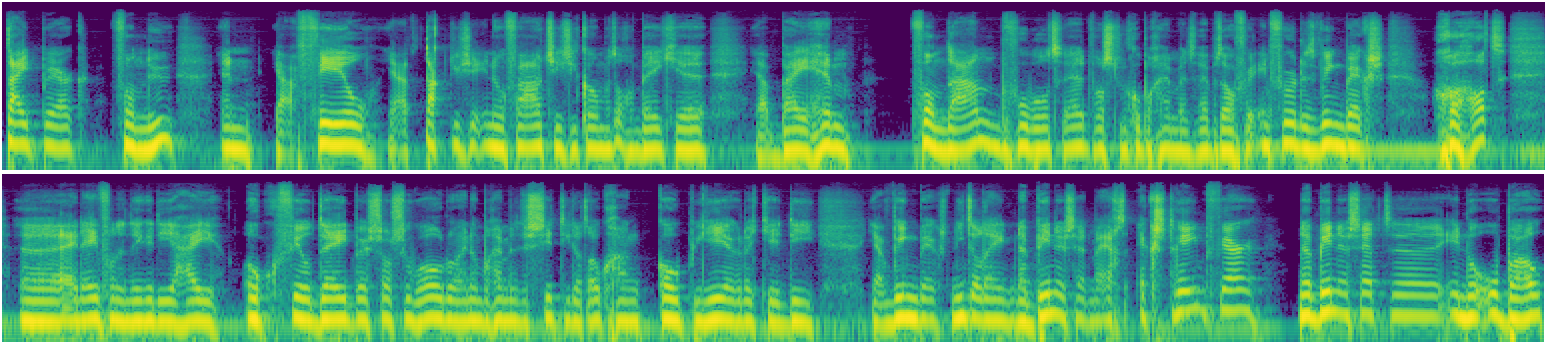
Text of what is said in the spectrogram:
tijdperk van nu. En ja, veel ja, tactische innovaties die komen toch een beetje ja, bij hem vandaan. Bijvoorbeeld, het was natuurlijk op een gegeven moment, we hebben het over inverted wingbacks gehad. Eh, en een van de dingen die hij ook veel deed bij Sassuolo en op een gegeven moment de City dat ook gaan kopiëren, dat je die ja, wingbacks niet alleen naar binnen zet, maar echt extreem ver naar binnen zet eh, in de opbouw.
